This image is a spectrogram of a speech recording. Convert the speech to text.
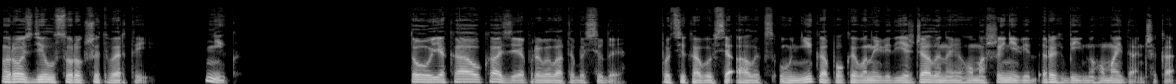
Розділ 44. Нік. То яка оказія привела тебе сюди? поцікавився Алекс у Ніка, поки вони від'їжджали на його машині від регбійного майданчика.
